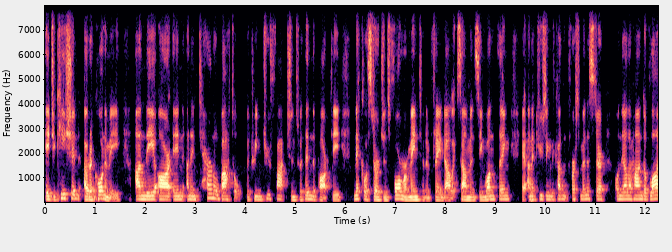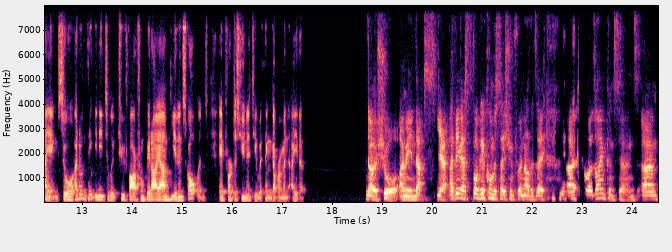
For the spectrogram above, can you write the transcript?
education, our economy, and they are in an internal battle between two factions within the party. Nicola Sturgeon's former mentor and friend Alex Salmond saying one thing uh, and accusing the current First Minister, on the other hand, of lying. So I don't think you need to look too far from where I am here in Scotland uh, for disunity within government either. No, sure. I mean, that's yeah. I think that's probably a conversation for another day, uh, as far as I'm concerned. Um,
